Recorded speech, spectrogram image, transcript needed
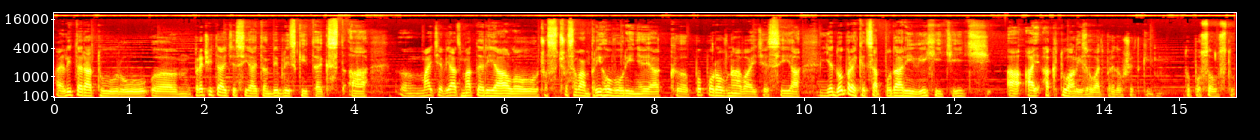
aj literatúru, ehm, prečítajte si aj ten biblický text a majte viac materiálov, čo, čo sa vám prihovorí nejak, poporovnávajte si a je dobré, keď sa podarí vychytiť a aj aktualizovať predovšetkým to posolstvo.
